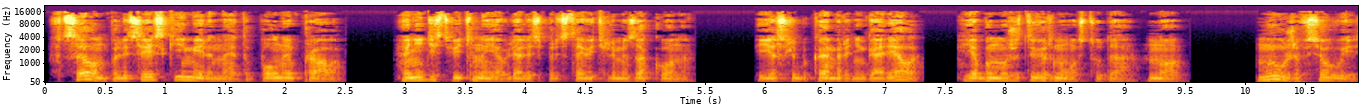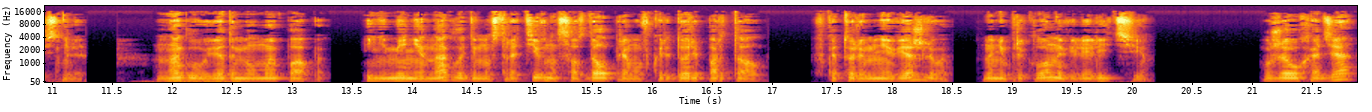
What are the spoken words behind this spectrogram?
В целом, полицейские имели на это полное право. Они действительно являлись представителями закона. И если бы камера не горела, я бы, может, и вернулась туда, но... Мы уже все выяснили. Нагло уведомил мой папа, и не менее нагло демонстративно создал прямо в коридоре портал, в который мне вежливо, но непреклонно велели идти. Уже уходя,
